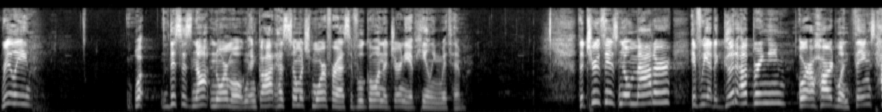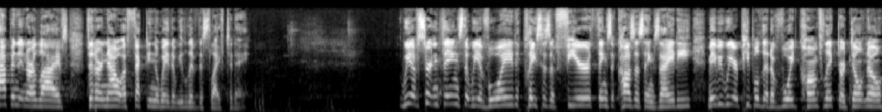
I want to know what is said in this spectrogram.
Really, what this is not normal, and God has so much more for us if we'll go on a journey of healing with Him. The truth is, no matter if we had a good upbringing or a hard one, things happen in our lives that are now affecting the way that we live this life today. We have certain things that we avoid, places of fear, things that cause us anxiety. Maybe we are people that avoid conflict or don't know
